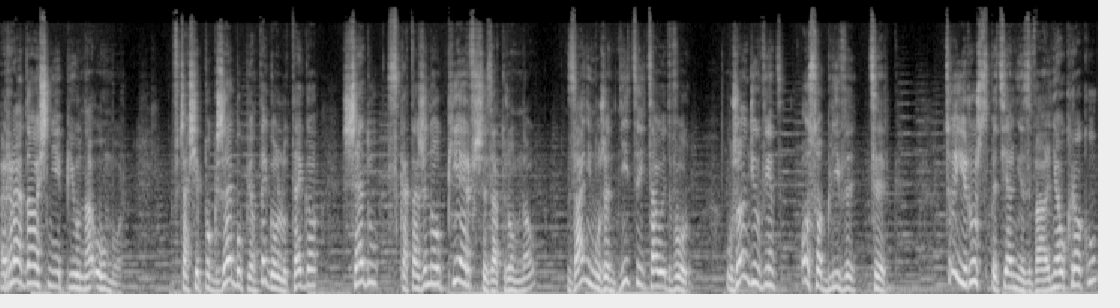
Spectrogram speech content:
Radośnie pił na umór. W czasie pogrzebu 5 lutego szedł z Katarzyną pierwszy za trumną, zanim urzędnicy i cały dwór. Urządził więc osobliwy cyrk. Co i róż specjalnie zwalniał kroku,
